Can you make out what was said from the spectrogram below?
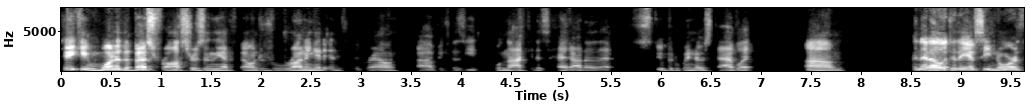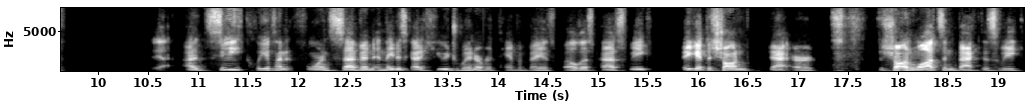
taking one of the best rosters in the NFL and just running it into the ground uh, because he will not get his head out of that stupid Windows tablet. Um, and then I look at the AFC North. I'd see Cleveland at four and seven, and they just got a huge win over Tampa Bay as well this past week. They get Deshaun or Deshaun Watson back this week.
